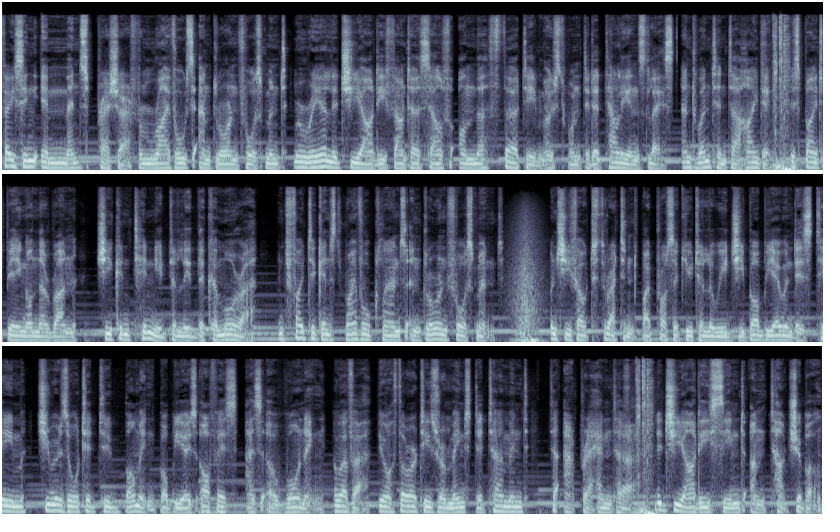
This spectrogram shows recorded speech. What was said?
Facing immense pressure from rivals and law enforcement, Maria Licciardi found herself on the 30 most wanted Italians list and went into hiding. Despite being on the run, she continued to lead the Camorra and fight against rival clans and law enforcement. When she felt threatened by prosecutor Luigi Bobbio and his team, she resorted to bombing Bobbio's office as a warning. However, the authorities remained determined to apprehend her. Licciardi seemed untouchable,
